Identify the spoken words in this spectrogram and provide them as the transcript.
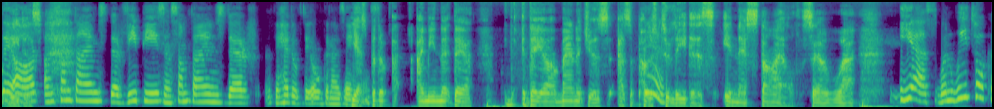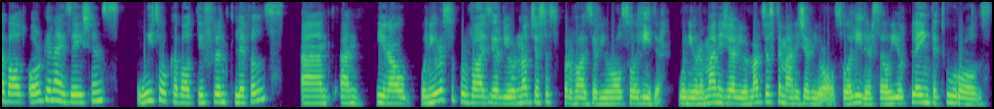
they leaders. are, and sometimes they're VPs, and sometimes they're the head of the organization. Yes, but uh, I mean that they are they are managers as opposed yes. to leaders in their style. So uh, yes, when we talk about organizations, we talk about different levels and and you know when you're a supervisor you're not just a supervisor you're also a leader. When you're a manager you're not just a manager you're also a leader. So you're playing the two roles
